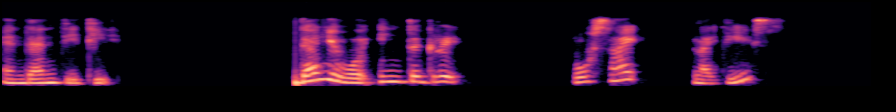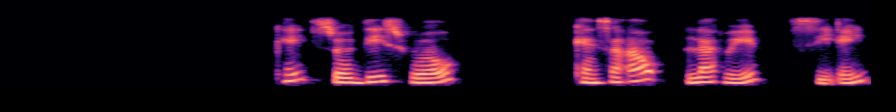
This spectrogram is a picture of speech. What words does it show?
and then dt. Then you will integrate both sides like this. Okay, so this will cancel out left with CA.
